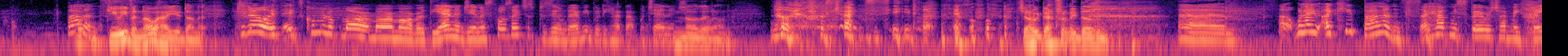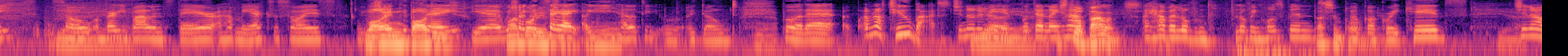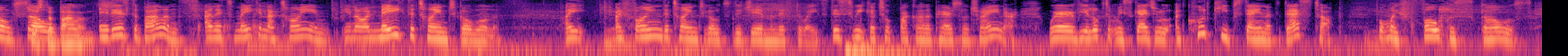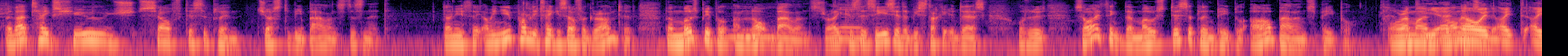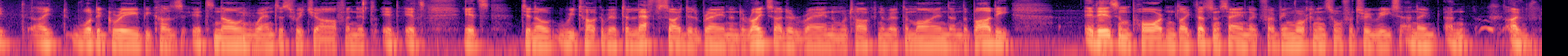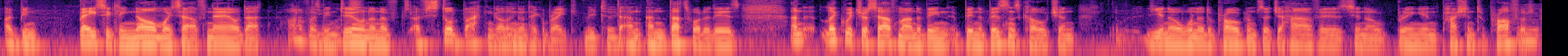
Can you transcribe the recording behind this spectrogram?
Balance. do you even know how you've done it? Do you know, it, it's coming up more and more and more about the energy, and I suppose I just presumed everybody had that much energy. No, they don't. No, I'm starting to see that now. Joe definitely doesn't. Um, uh, well, I, I keep balance. I have my spirit, I have my faith, so I'm very balanced there. I have my exercise. I Mind, body. say- yeah, I wish Mind, I could say I. I eat healthy. Oh, I don't, but uh, I'm not too bad. Do you know what Yeah, I mean? yeah. But then I It's have still balance. I have a loving, loving husband. That's important, I've got yeah. great kids. Yeah. Do you know? So Just the balance. It is the balance, and it's making that time. You know, I make the time to go running. I I find the time to go to the gym and lift the weights. This week I took back on a personal trainer. Where if you looked at my schedule, I could keep staying at the desktop, but my focus goes. But that takes huge self discipline just to be balanced, doesn't it? Don't you think? I mean, you probably take yourself for granted, but most people are not balanced, right? Because Mm. Yeah. it's easier to be stuck at your desk or to do. So I think the most disciplined people are balanced people. Or am I yeah, wrong? no, saying I. I, I, I would agree because it's knowing when to switch off, and it, it, it's, it's, you know, we talk about the left side of the brain and the right side of the brain, and we're talking about the mind and the body. It is important. Like that's what I'm saying. Like I've been working on something for three weeks, and I, and I've, I've been basically know myself now that what have I been doing, and I've, I've stood back and gone, I'm going to take a break. Me too. And and that's what it is. And like with yourself, man, I've been been a business coach, and you know one of the programs that you have is you know bring in passion to profit. Mm.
